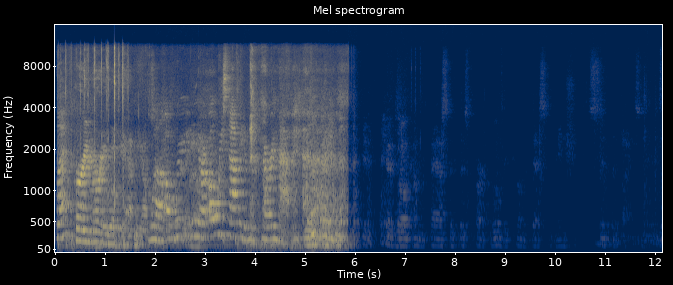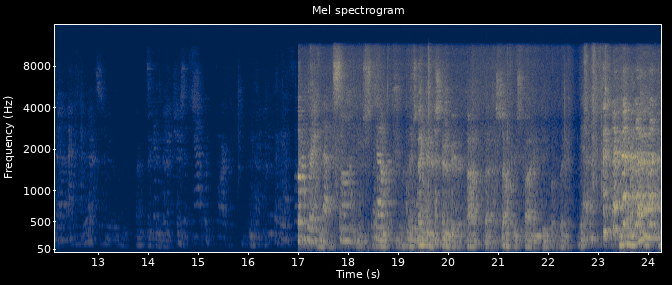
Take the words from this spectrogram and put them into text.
What? Perry Murray will be happy also. Well, we, we are always happy to make Perry happy. Photograph that sign, yeah, I was thinking it's gonna be the top uh, selfie spot in Depoe Bay. yeah.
